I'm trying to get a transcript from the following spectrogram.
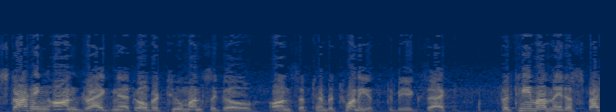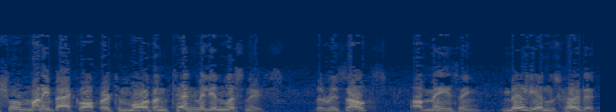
Starting on Dragnet over two months ago, on September 20th to be exact, Fatima made a special money back offer to more than 10 million listeners. The results? Amazing. Millions heard it.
